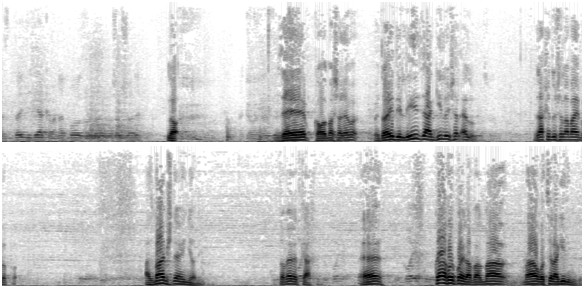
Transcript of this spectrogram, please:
אז דוי דידי הכוונה פה זה לא משהו שונה? לא. זה כל מה שהרב... ודוי דידי זה הגילוי של אלול. זה החידוש של המים פה. אז מה עם שני העניונים? זאת אומרת ככה. כוח ופועל, אבל מה הוא רוצה להגיד עם זה?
